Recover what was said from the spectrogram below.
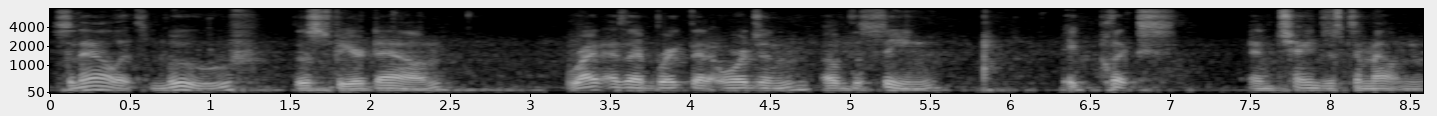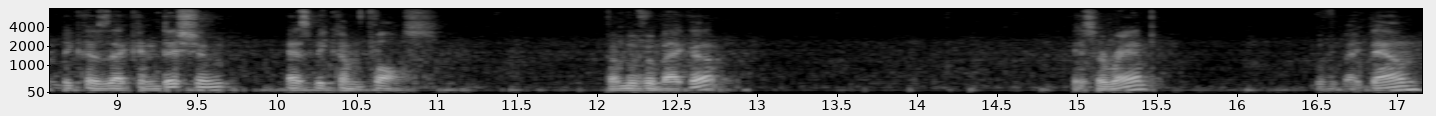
So now let's move the sphere down. Right as I break that origin of the scene, it clicks and changes to mountain because that condition has become false. If I move it back up, it's a ramp. Move it back down,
